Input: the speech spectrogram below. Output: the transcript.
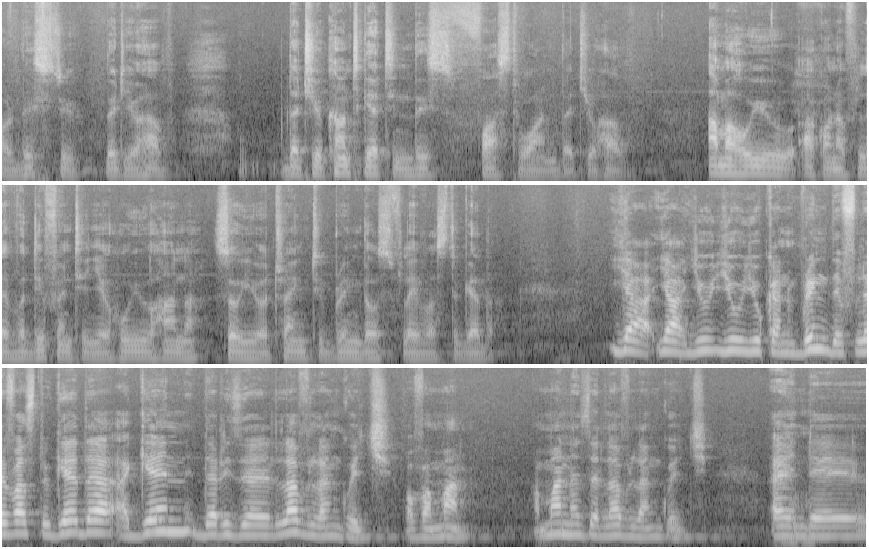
or these two that you have that you can't get in this first one that you have? Ama huyu akona flavor different yenye huyu hana, so you are trying to bring those flavors together. Yeah, yeah, you, you, you can bring the flavors together. Again, there is a love language of a man. A man has a love language. And uh,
